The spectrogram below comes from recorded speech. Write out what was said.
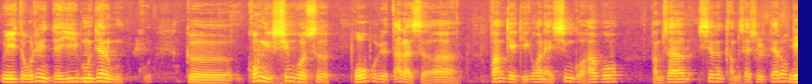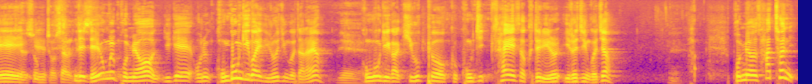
우리 이제 우리는 이제 이 문제는 그 공익 신고서 보호법에 따라서 관계 기관에 신고하고 감사 실은 감사실대로 계속 예. 조사를 근데 했습니다. 내용을 보면 이게 어느 공공기관에서 이루어진 거잖아요. 예. 공공기관 기구표 그 공직 사에서 그대로 이루, 이루어진 거죠. 네. 사- 보면 4천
